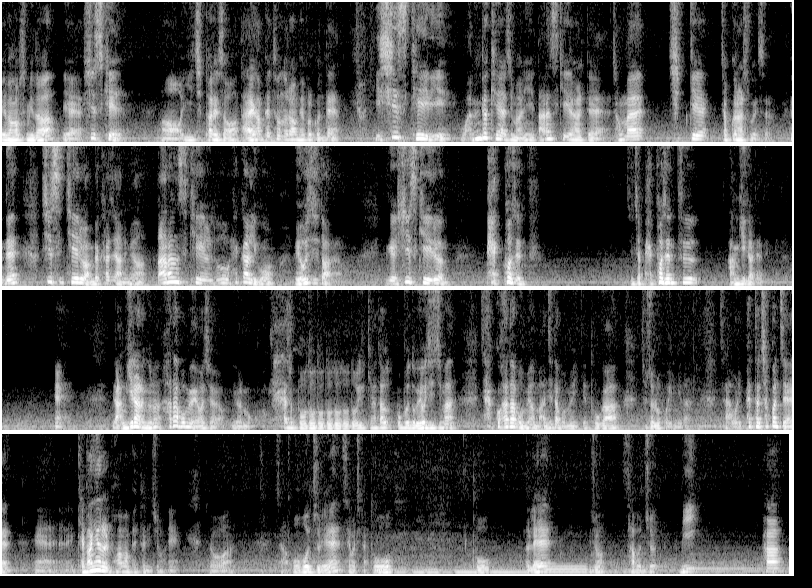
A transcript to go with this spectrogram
예, 반갑습니다. 예, C 스케일. 어, 이 지판에서 다양한 패턴으로 한번 해볼 건데, 이 C 스케일이 완벽해야지만이 다른 스케일을 할 때 정말 쉽게 접근할 수가 있어요. 근데 C 스케일이 완벽하지 않으면 다른 스케일도 헷갈리고 외워지지도 않아요. 그게 C 스케일은 100% 진짜 100% 암기가 돼야 됩니다. 예. 이 암기라는 거는 하다 보면 외워져요. 이걸 뭐 계속 도도도도도도 이렇게 하다 보면 외워지지만 자꾸 하다 보면 만지다 보면 이게 도가 저절로 보입니다. 자, 우리 패턴 첫 번째 예, 개방현을 포함한 패턴이죠. 예. 저, 자, 5번 줄에 세 번째 가 도, 도, 레, 그죠? 4번 줄 미, 파,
